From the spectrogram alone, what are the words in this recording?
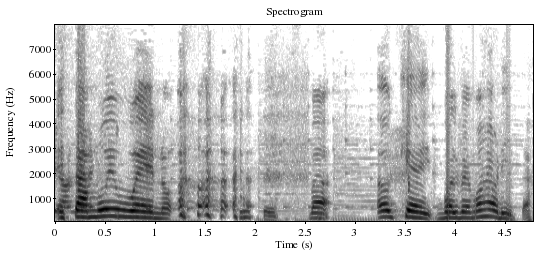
está muy bueno. ok, volvemos ahorita.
